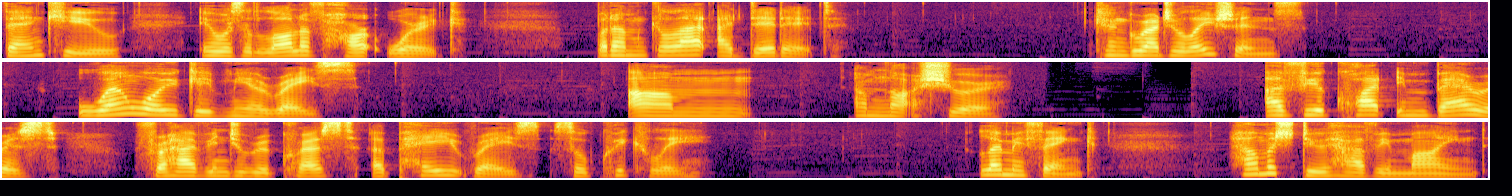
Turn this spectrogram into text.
Thank you. It was a lot of hard work, but I'm glad I did it. Congratulations. When will you give me a raise? Um, I'm not sure. I feel quite embarrassed for having to request a pay raise so quickly. Let me think. How much do you have in mind?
